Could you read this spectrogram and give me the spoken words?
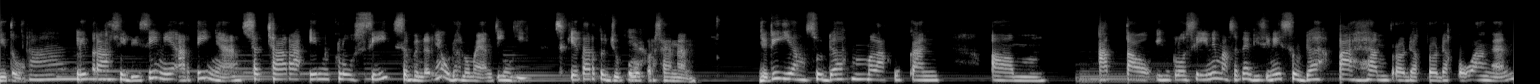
gitu. Ah, Literasi di sini artinya secara inklusi sebenarnya udah lumayan tinggi, sekitar 70 persenan. Jadi yang sudah melakukan um, atau inklusi ini maksudnya di sini sudah paham produk-produk keuangan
